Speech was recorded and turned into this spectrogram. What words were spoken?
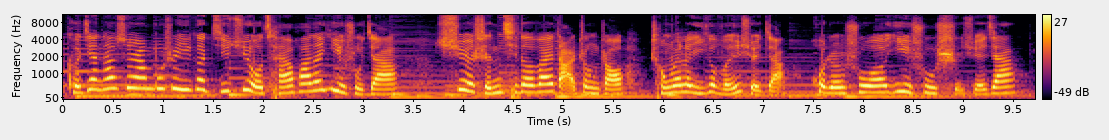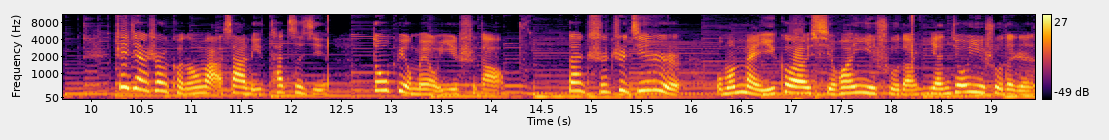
可见他虽然不是一个极具有才华的艺术家，却神奇的歪打正着成为了一个文学家，或者说艺术史学家。这件事儿可能瓦萨里他自己都并没有意识到，但时至今日，我们每一个喜欢艺术的、研究艺术的人。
